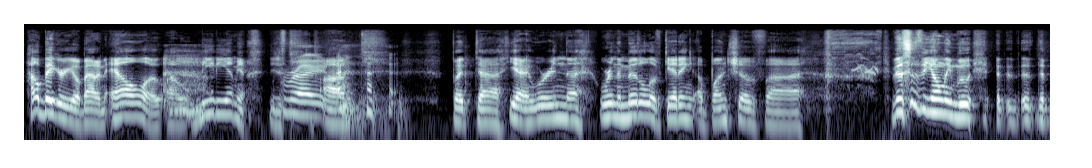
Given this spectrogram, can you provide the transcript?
How big are you? About an L, a, a medium? Yeah, just, right. Uh, but uh, yeah, we're in the we're in the middle of getting a bunch of. Uh, this is the only movie. The, the,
